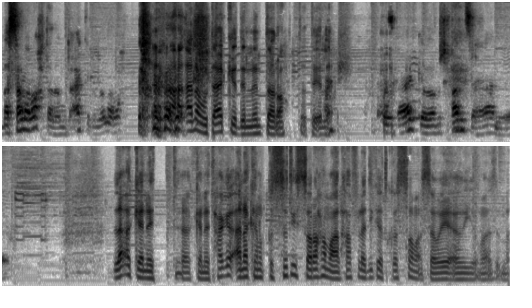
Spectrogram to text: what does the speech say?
بس أنا رحت أنا متأكد إن أنا رحت. أنا متأكد إن أنت رحت ما تقلقش. متأكد مش هنسى يعني. لا كانت كانت حاجة أنا كان قصتي الصراحة مع الحفلة دي كانت قصة مأساوية أوي مأس-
